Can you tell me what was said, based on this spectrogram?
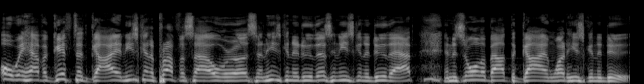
Oh, we have a gifted guy and he's going to prophesy over us and he's going to do this and he's going to do that. And it's all about the guy and what he's going to do.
